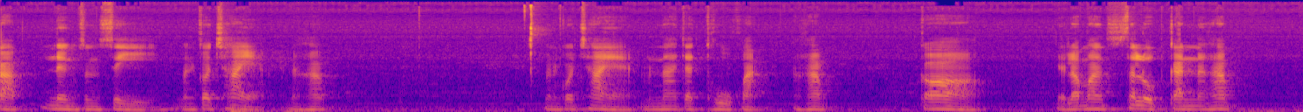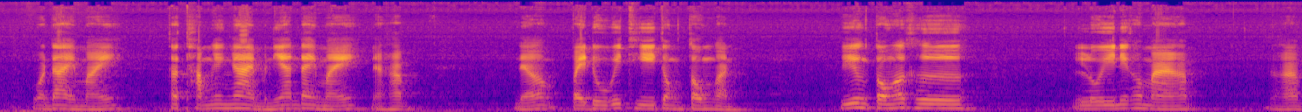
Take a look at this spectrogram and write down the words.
กับ1ส่วน4มันก็ใช่อะนะครับ มันก็ใช่อะมันน่าจะถูกอะนะครับ ก็ เดี๋ยวเรามาสรุปกันนะครับ ว่าได้ไหม ถ้าทำง่ายๆแบบนี้ได้ไหมนะครับ เดี๋ยวไปดูวิธีตรงๆก่อนวิธีตรงๆก็คือลุยนี่เข้ามาครับนะครับ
